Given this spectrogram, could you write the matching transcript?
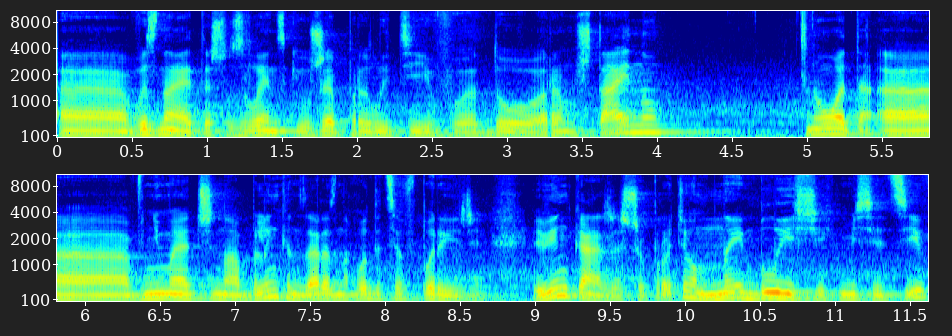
Е, Ви знаєте, що Зеленський вже прилетів до Рамштайну. Ну, От в Німеччину а Блінкен зараз знаходиться в Парижі, і він каже, що протягом найближчих місяців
